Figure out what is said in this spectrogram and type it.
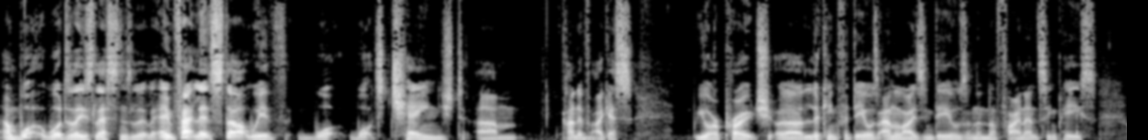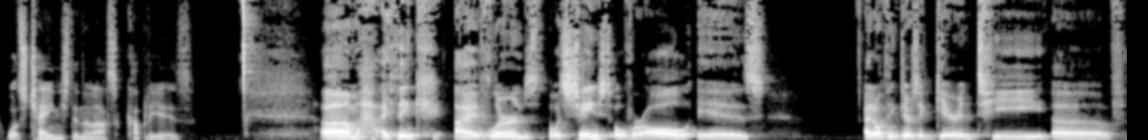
And what what do those lessons look like? In fact, let's start with what what's changed. Um, kind of, I guess, your approach, uh, looking for deals, analyzing deals, and then the financing piece. What's changed in the last couple of years? Um, I think I've learned what's changed overall is I don't think there's a guarantee of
